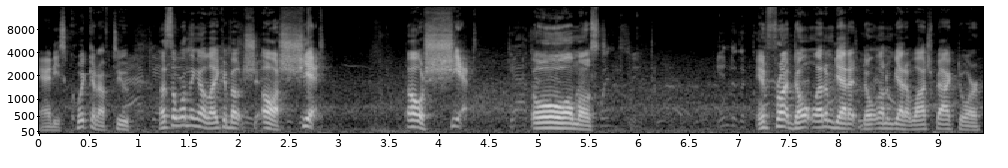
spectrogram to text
And he's quick enough, too. That's the one thing I like about... Sh oh, shit. Oh, shit. Oh, almost. In front. Don't let him get it. Don't let him get it. Watch back door.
